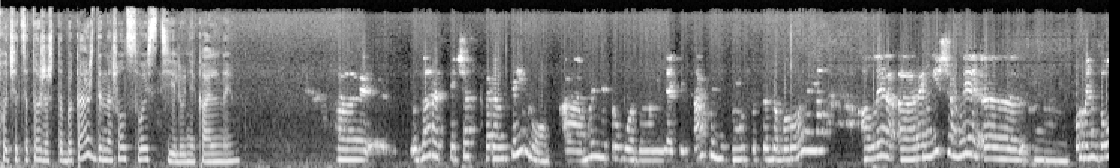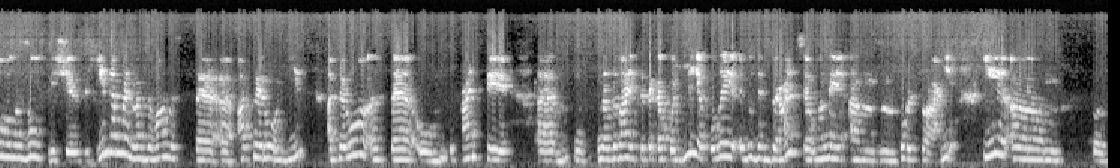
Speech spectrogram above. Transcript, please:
хочется тоже, чтобы каждый нашел свой стиль уникальный. Зараз під час карантину ми не проводимо ніяких заходів, тому що це заборонено. Але е, раніше ми е, організовували зустрічі з гідами, називали це е, АТРО гід, Аперо е, це у, Франції називається така подія, коли люди збираються, вони ем, у ресторані і ем,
